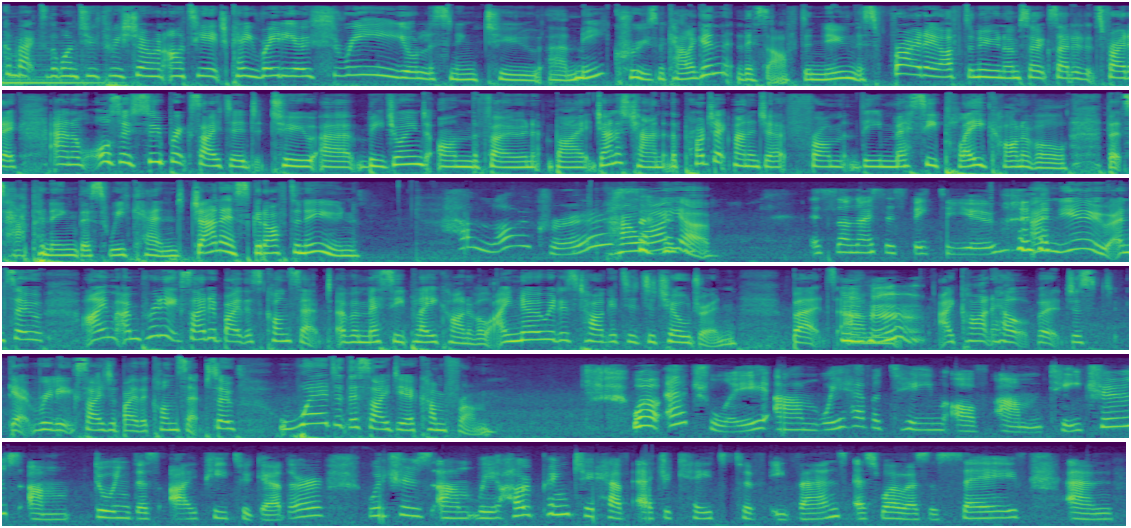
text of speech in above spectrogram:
Welcome back to the 123 show on RTHK Radio 3. You're listening to uh, me, Cruz McCalligan, this afternoon, this Friday afternoon. I'm so excited it's Friday. And I'm also super excited to uh, be joined on the phone by Janus Chan, the project manager from the Messy Play Carnival that's happening this weekend. Janus, good afternoon. Hello, Cruz. How are you? It's so nice to speak to you. and you. And so I'm I'm pretty excited by this concept of a messy play carnival. I know it is targeted to children, but um, mm-hmm. I can't help but just get really excited by the concept. So where did this idea come from? Well, actually, um, we have a team of um, teachers um, doing this IP together, which is um, we're hoping to have educative events as well as a safe and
